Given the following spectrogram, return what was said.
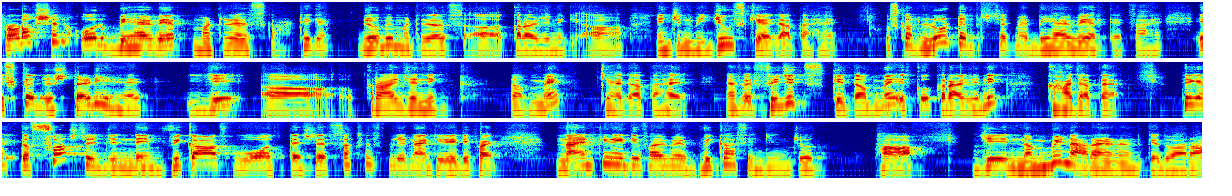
प्रोडक्शन और बिहेवियर मटेरियल्स का, ठीक है? जो भी मटेरियल्स क्रायोजेनिक इंजन में यूज़ किया जाता है, उसका लो टेम्परेचर में बिहेवियर कैसा है? इसका जो स्टडी है, ये क्रायोजेनिक टर्म में किया जाता है, या फिर फिजिक्स के टर्म में इसको क्रायोजेनिक कहा जाता है। ठीक है? The first engine name Vikas was tested successfully 1985 1985 में विकास इंजन जो था, ये नंबी नारायणन के द्वारा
